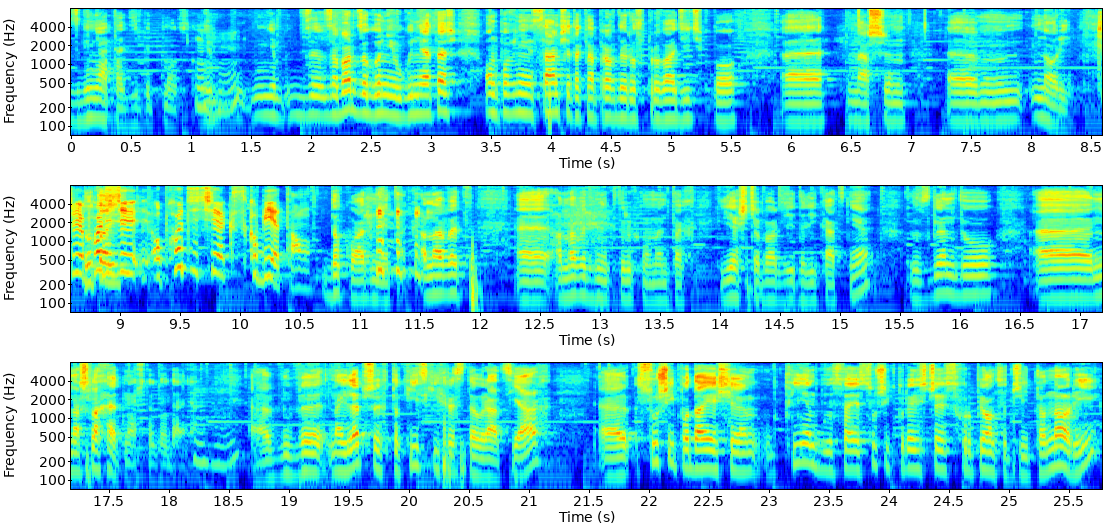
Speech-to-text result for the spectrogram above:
zgniatać zbyt mocno. Nie, nie, za, bardzo go nie ugniatać. On powinien sam się tak naprawdę rozprowadzić po e, naszym em, nori. Czyli Tutaj- obchodzić, obchodzić się jak z kobietą. Dokładnie tak, a nawet, e, a nawet w niektórych momentach jeszcze bardziej delikatnie, ze względu e, na szlachetność tego dania. E, w, w najlepszych tokijskich restauracjach e, sushi podaje się, klient dostaje sushi, które jeszcze jest chrupiące, czyli to nori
